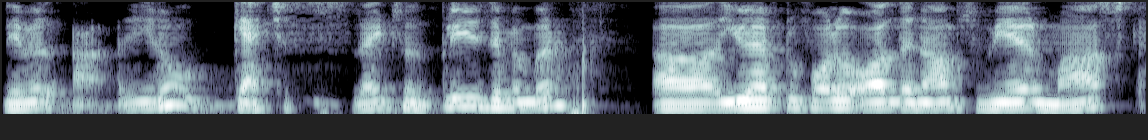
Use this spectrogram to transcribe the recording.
they will uh, you know catch us right so please remember uh, you have to follow all the norms wear mask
